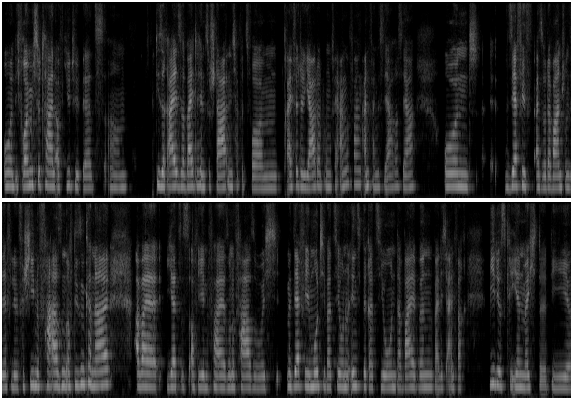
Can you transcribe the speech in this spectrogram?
Und ich freue mich total auf YouTube jetzt, ähm, diese Reise weiterhin zu starten. Ich habe jetzt vor einem Dreivierteljahr dort ungefähr angefangen, Anfang des Jahres, ja. Und sehr viel, also da waren schon sehr viele verschiedene Phasen auf diesem Kanal. Aber jetzt ist auf jeden Fall so eine Phase, wo ich mit sehr viel Motivation und Inspiration dabei bin, weil ich einfach Videos kreieren möchte, die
